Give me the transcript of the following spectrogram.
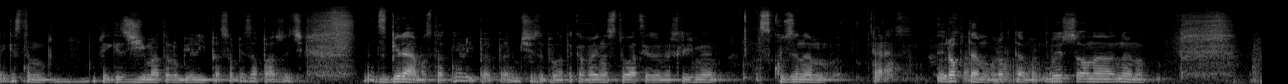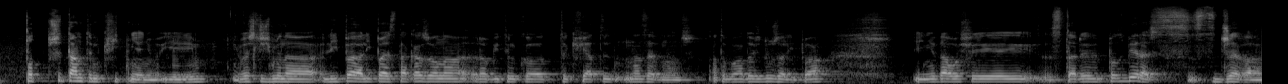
jak jestem, jak jest zima, to lubię lipę sobie zaparzyć. Zbierałem ostatnio lipę, powiem Ci, że była taka fajna sytuacja, że weszliśmy z kuzynem Teraz? Rok temu, rok temu. Bo jeszcze ona, no, no pod, przy tamtym kwitnieniu i weszliśmy na lipę, a lipa jest taka, że ona robi tylko te kwiaty na zewnątrz. A to była dość duża lipa. I nie dało się jej stary pozbierać z, z drzewa,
